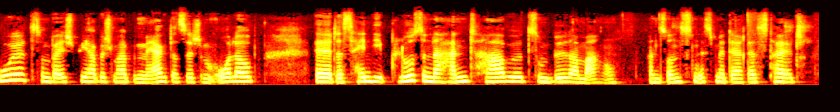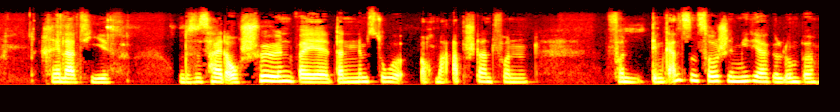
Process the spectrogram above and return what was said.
cool. Zum Beispiel habe ich mal bemerkt, dass ich im Urlaub äh, das Handy bloß in der Hand habe zum Bilder machen. Ansonsten ist mir der Rest halt relativ. Und das ist halt auch schön, weil dann nimmst du auch mal Abstand von, von dem ganzen Social Media Gelumpe.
